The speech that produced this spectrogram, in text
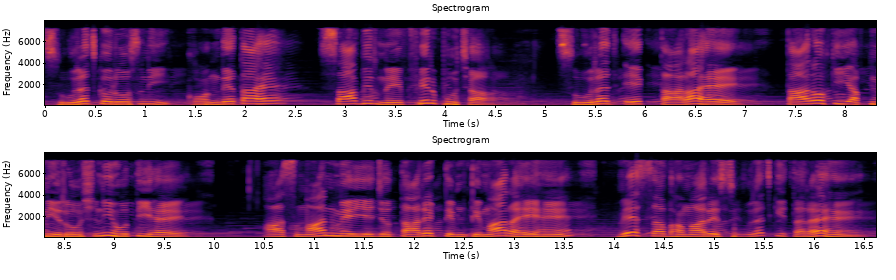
सूरज को रोशनी कौन देता है? साबिर ने फिर पूछा। सूरज एक तारा है। तारों की अपनी रोशनी होती है। आसमान में ये जो तारे टिमटिमा रहे हैं, वे सब हमारे सूरज की तरह हैं।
